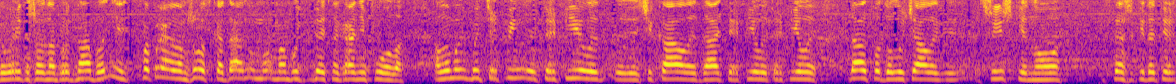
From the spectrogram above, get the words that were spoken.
говорити, що вона брудна була. Ні, по правилам жорстка, да? ну, мабуть, десь на грані фола. Але ми, ми терпіли, терпіли, е, чекали, да? терпіли, терпіли, да? подолучали шишки, але все ж таки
